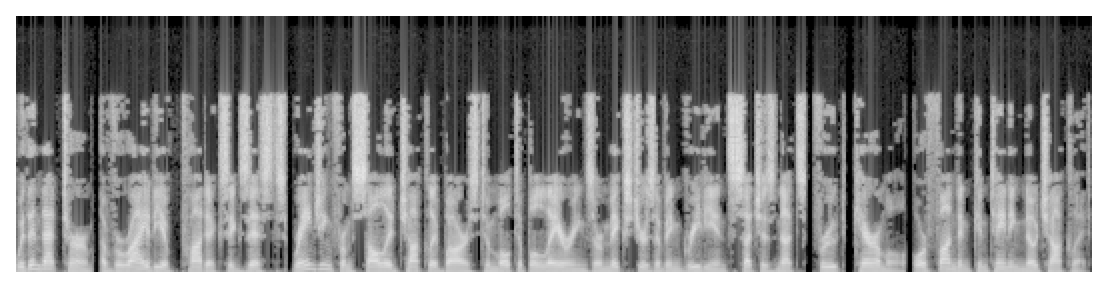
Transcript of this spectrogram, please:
Within that term, a variety of products exists, ranging from solid chocolate bars to multiple layerings or mixtures of ingredients such as nuts, fruit, caramel, or fondant containing no chocolate.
